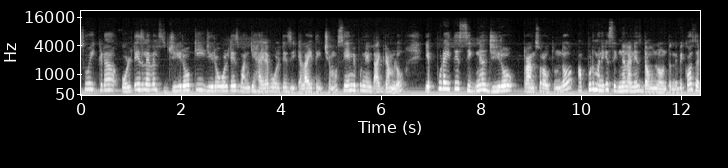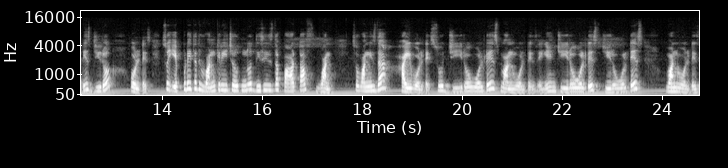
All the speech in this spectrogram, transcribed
so ఇక్కడ వోల్టేజ్ లెవెల్స్ జీరోకి జీరో వోల్టేజ్ వన్కి హై లెవెల్ వోల్టేజ్ ఎలా అయితే ఇచ్చామో సేమ్ ఇప్పుడు నేను డయాగ్రామ్లో ఎప్పుడైతే సిగ్నల్ జీరో ట్రాన్స్ఫర్ అవుతుందో అప్పుడు మనకి సిగ్నల్ అనేది డౌన్లో ఉంటుంది because that is zero voltage so ఎప్పుడైతే అది వన్కి రీచ్ అవుతుందో this is the part of one so one is the high voltage so zero voltage one voltage again zero voltage zero voltage one voltage.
